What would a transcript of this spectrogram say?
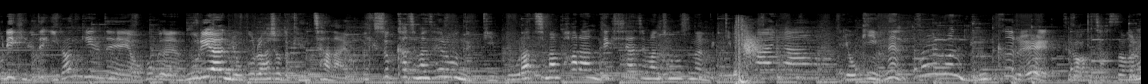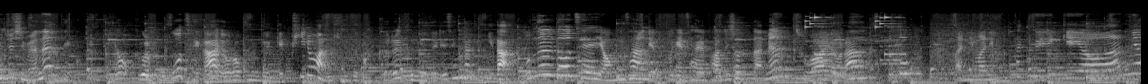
우리 길드 이런 길드예요. 혹은 무리한 요구를 하셔도 괜찮아요. 익숙하지만 새로운 느낌 노랗지만 파란 섹시하지만 청순한 느낌. 여기 있는 한 링크를 들어가서 작성을 해주시면 될 것 같아요. 그걸 보고 제가 여러분들께 필요한 길드마크를 그려드릴 생각입니다. 오늘도 제 영상 예쁘게 잘 봐주셨다면 좋아요랑 구독 많이 많이 부탁드릴게요. 안녕!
